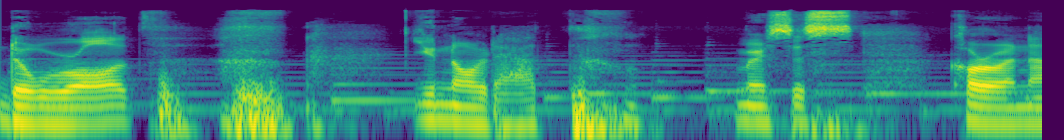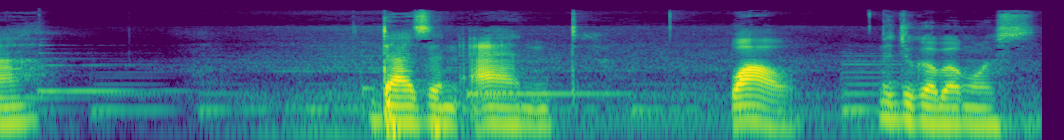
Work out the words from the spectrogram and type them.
the world you know that. Versus Corona doesn't end. Wow ini juga bagus.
